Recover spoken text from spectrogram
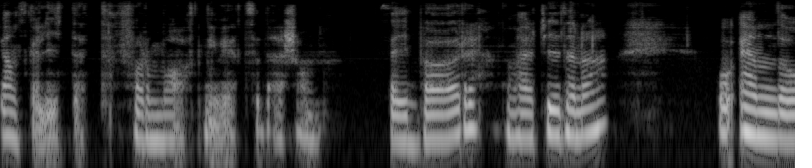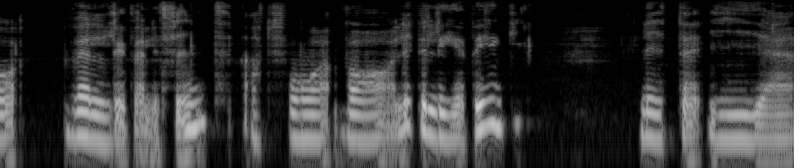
Ganska litet format, ni vet sådär som sig bör de här tiderna. Och ändå väldigt, väldigt fint att få vara lite ledig. Lite i eh,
